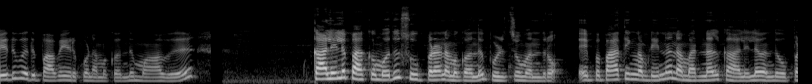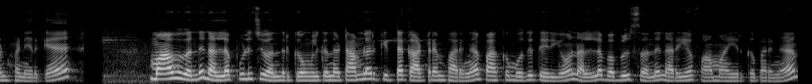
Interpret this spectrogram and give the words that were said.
வெது வெதுப்பாகவே இருக்கும் நமக்கு வந்து மாவு. காலையில் பார்க்கும்போது சூப்பராக நமக்கு வந்து புளிச்சும் வந்துடும் இப்போ பார்த்திங்க அப்படின்னா நான் மறுநாள் காலையில் வந்து ஓப்பன் பண்ணியிருக்கேன். மாவு வந்து நல்லா புளிச்சு வந்திருக்கு. உங்களுக்கு இந்த டம்ளர் கிட்ட காட்டுறேன் பாருங்கள் பார்க்கும்போது தெரியும். நல்ல பபுள்ஸ் வந்து நிறைய ஃபார்ம் ஆகிருக்கு பாருங்கள்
